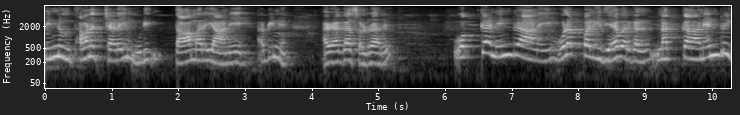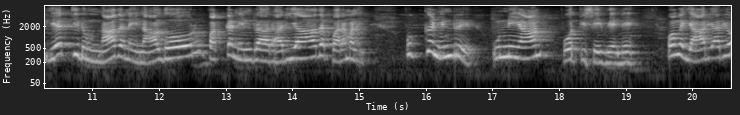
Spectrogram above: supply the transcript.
மின்னும் தவணச்சடை முடி தாமரையானே அப்படின்னு அழகாக சொல்கிறாரு ஒக்க நின்றானை உளப்பலி தேவர்கள் நக்கானென்று ஏத்திடும் நாதனை நாள்தோறும் பக்க நின்றார் அறியாத பரமனை. புக்கு நின்று உன்னியான் போற்றி செய்வேனே. போங்க யார் யாரையோ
